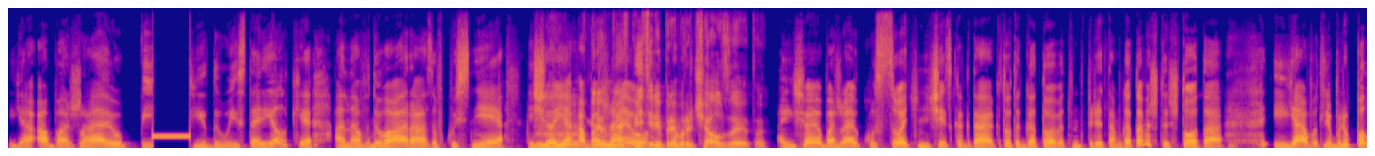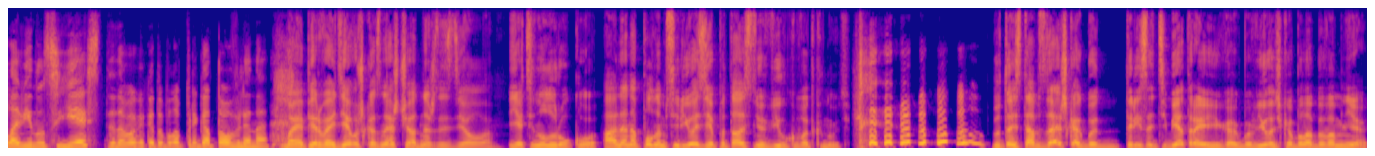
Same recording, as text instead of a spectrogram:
я обожаю пи***ть еду из тарелки, она в два раза вкуснее. Еще я Мгм. Или обожаю... он мне в Питере прям рычал за это. А еще я обожаю кусочничать, когда кто-то готовит. Например, там готовишь ты что-то, и я вот люблю половину съесть до того, как это было приготовлено. Моя первая девушка, знаешь, что однажды сделала? Я тянул руку, а она на полном серьезе пыталась в нее вилку воткнуть. Ну, то есть там, знаешь, как бы 3 сантиметра, и как бы вилочка была бы во мне.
